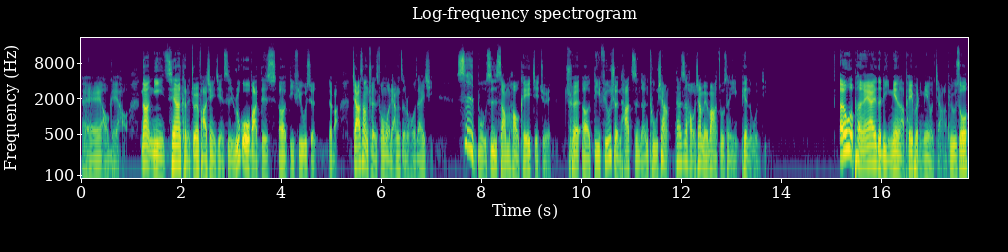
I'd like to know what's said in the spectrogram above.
哎，OK，好，那你现在可能就会发现一件事：如果我把 this 呃 diffusion 对吧，加上 Transformer 两者融合在一起，是不是 somehow 可以解决全呃 diffusion 它只能图像，但是好像没办法做成影片的问题。而 OpenAI 的里面啊，paper 里面有讲了，比如说，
